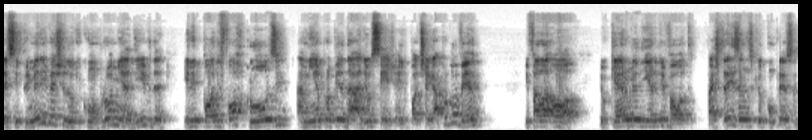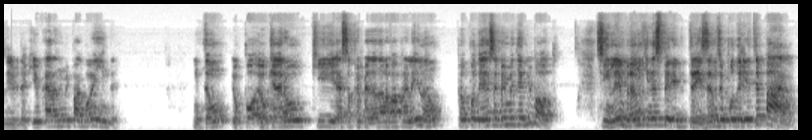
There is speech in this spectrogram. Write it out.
esse primeiro investidor que comprou a minha dívida, ele pode foreclose a minha propriedade, ou seja, ele pode chegar para o governo e falar, ó, oh, eu quero meu dinheiro de volta. Faz três anos que eu comprei essa dívida aqui e o cara não me pagou ainda. Então, eu, eu quero que essa propriedade ela vá para leilão para eu poder receber meu dinheiro de volta. Sim, lembrando que nesse período de três anos eu poderia ter pago,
